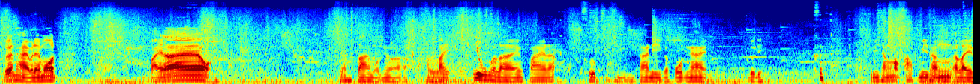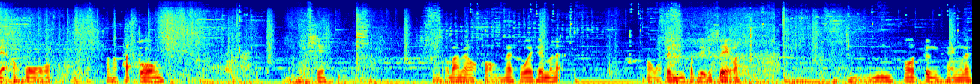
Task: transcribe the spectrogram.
เพื่อนหายไปไหนหมด ไปแล้วเพื่อนตายหมดนี่หว่าอะไรยุ่งอะไรไปแล้วปึ๊บท่าหนีก็โคตรง่าย ดูดิ มีทั้งน็อกอัพมีทั้งอะไรเนี่ย โอ้โหสารพัดโกง โอเคผมกลับบ้านไปออกของได้ฟูไอเทมมาแล้วออกมาเป็นสปริตพิเศษแล้วอืม โคตรกึ่งแหงเลย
